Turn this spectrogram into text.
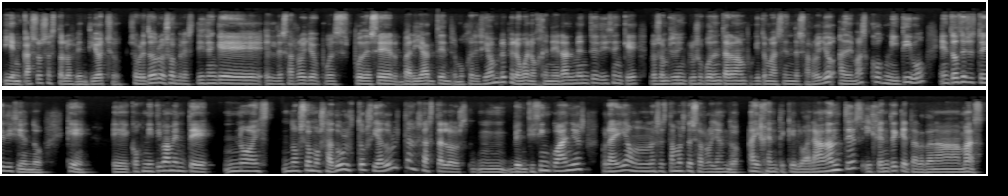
y en casos hasta los 28. Sobre todo los hombres dicen que el desarrollo pues puede ser variante entre mujeres y hombres, pero bueno, generalmente dicen que los hombres incluso pueden tardar un poquito más en desarrollo, además cognitivo. Entonces estoy diciendo que eh, cognitivamente no, es, no somos adultos y adultas hasta los 25 mm, años, por ahí aún nos estamos desarrollando. Hay gente que lo hará antes y gente que tardará más.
